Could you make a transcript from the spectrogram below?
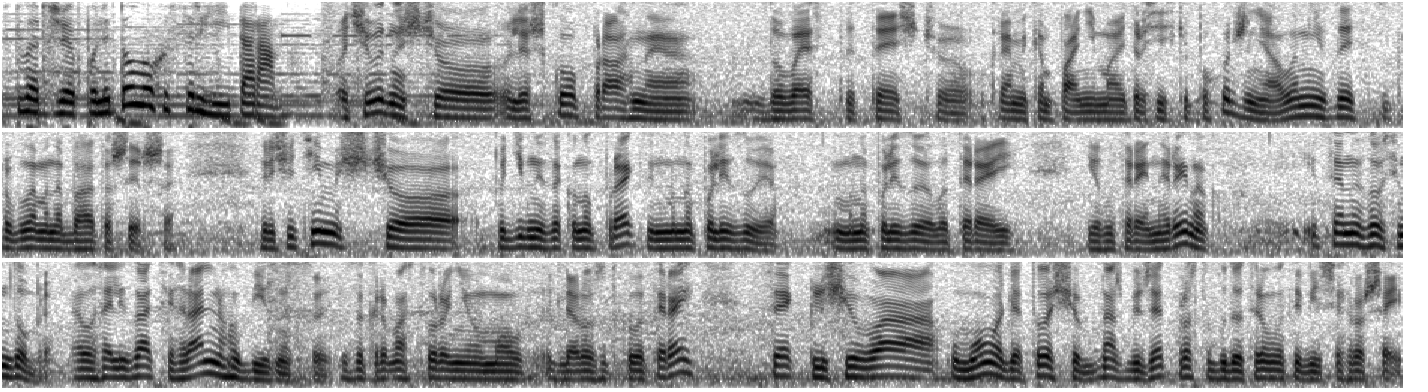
стверджує політолог Сергій Таран. Очевидно, що Ляшко прагне довести те, що окремі компанії мають російське походження, але мені здається, тут проблема набагато ширша. Річ у тім, що подібний законопроект він монополізує, монополізує лотерей і лотерейний ринок. І це не зовсім добре. Легалізація грального бізнесу, зокрема, створення умов для розвитку лотерей, це ключова умова для того, щоб наш бюджет просто буде отримувати більше грошей.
